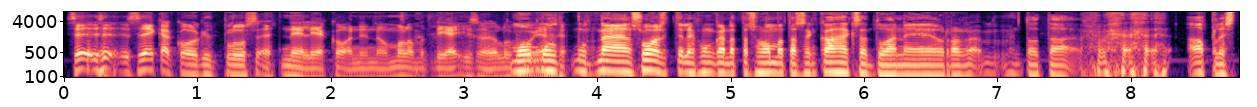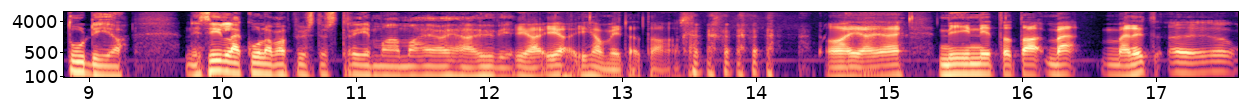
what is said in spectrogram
se, se, sekä 30 plus että 4K, niin ne on molemmat liian isoja Mutta lukuja. mut, mut nämä suosittelen, että mun kannattaisi hommata sen 8000 euron tota, Apple Studio, niin sillä kuulemma pystyy striimaamaan jo ihan hyvin. Ihan, ihan, ihan mitä tahansa. Ai, ai, ai. Niin, niin tota, mä, mä nyt äh,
